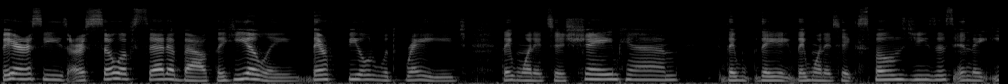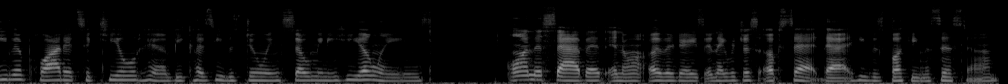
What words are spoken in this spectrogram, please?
Pharisees are so upset about the healing. They're filled with rage. They wanted to shame him. They they they wanted to expose Jesus and they even plotted to kill him because he was doing so many healings on the Sabbath and on other days, and they were just upset that he was bucking the system.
